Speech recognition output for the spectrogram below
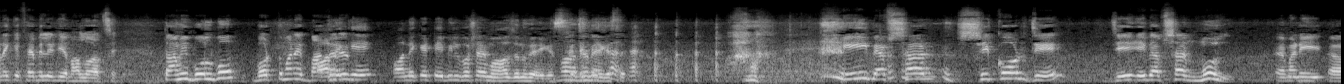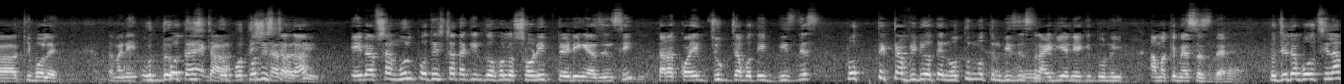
অনেকে ফ্যামিলি নিয়ে ভালো আছে। তো আমি বলব বর্তমানে বাজারে অনেকে টেবিল বসায় মহাজন হয়ে গেছে। মহাজন হয়ে গেছে। এই ব্যবসার শেকড় যে যে এই ব্যবসার মূল মানে কি বলে মানে প্রতিষ্ঠাতা এই ব্যবসার মূল প্রতিষ্ঠাতা কিন্তু হলো শরীফ ট্রেডিং এজেন্সি। তারা কয়েক যুগ যাবত এই বিজনেস প্রত্যেকটা ভিডিওতে নতুন নতুন বিজনেস আইডিয়া নিয়ে কিন্তু উনি আমাকে মেসেজ দেয়। হ্যাঁ। তো যেটা বলছিলাম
